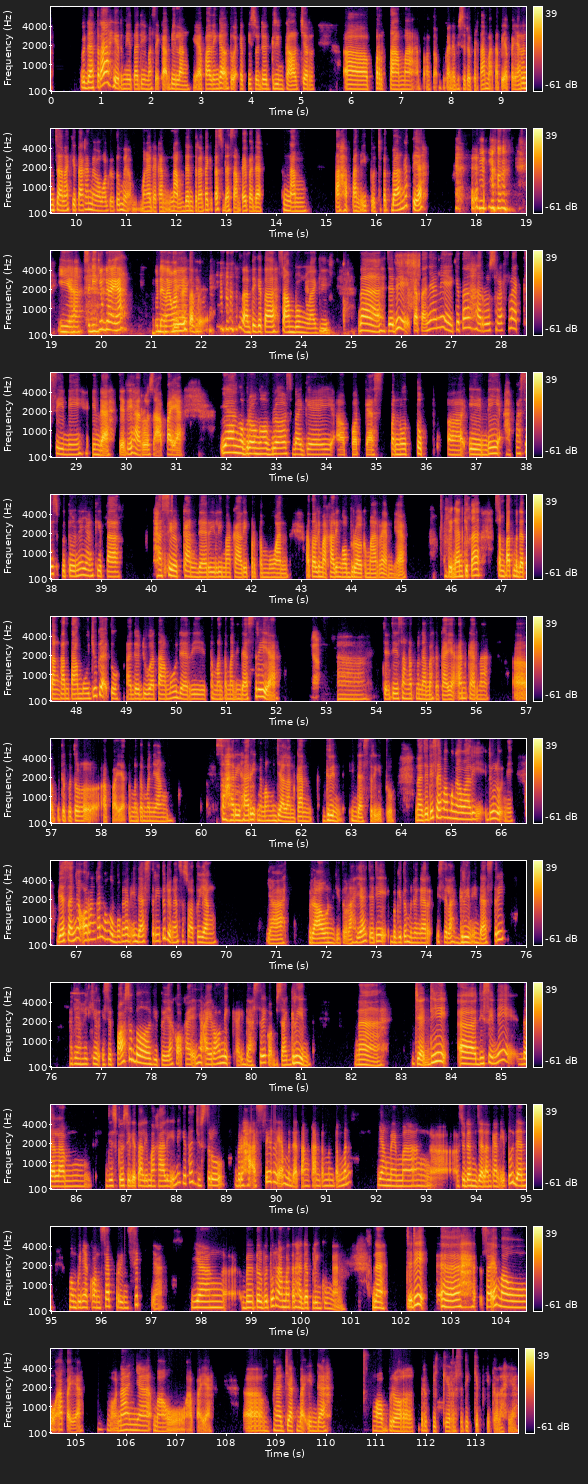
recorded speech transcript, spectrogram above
udah terakhir nih tadi Mas Eka bilang ya paling nggak untuk episode Green Culture uh, pertama atau bukan episode pertama tapi apa ya rencana kita kan memang waktu itu mengadakan enam dan ternyata kita sudah sampai pada enam tahapan itu. Cepet banget ya. iya, sedih juga ya. Udah lewat tapi nanti kita sambung lagi nah jadi katanya nih kita harus refleksi nih Indah jadi harus apa ya ya ngobrol-ngobrol sebagai uh, podcast penutup uh, ini apa sih sebetulnya yang kita hasilkan dari lima kali pertemuan atau lima kali ngobrol kemarin ya dengan kita sempat mendatangkan tamu juga tuh ada dua tamu dari teman-teman industri ya. ya. Uh, jadi sangat menambah kekayaan karena uh, betul-betul apa ya teman-teman yang sehari-hari memang menjalankan green industry itu. Nah jadi saya mau mengawali dulu nih. Biasanya orang kan menghubungkan industri itu dengan sesuatu yang ya brown gitulah ya. Jadi begitu mendengar istilah green industry, ada yang mikir is it possible gitu ya kok kayaknya ironik industri kok bisa green nah jadi uh, di sini dalam diskusi kita lima kali ini kita justru berhasil ya mendatangkan teman-teman yang memang uh, sudah menjalankan itu dan mempunyai konsep prinsip ya yang betul-betul ramah terhadap lingkungan. Nah, jadi uh, saya mau apa ya? mau nanya, mau apa ya, uh, ngajak Mbak Indah ngobrol, berpikir sedikit gitulah ya.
